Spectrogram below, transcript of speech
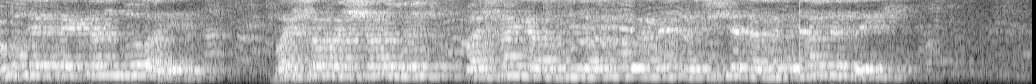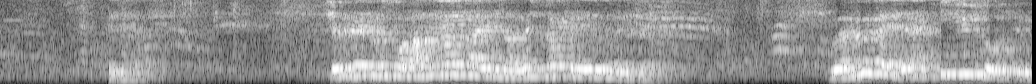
Bu destekten dolayı başta başkanımız, başkan yardımcıları ve meclis üyelerine. Şimdi biz bu Haziran ayında meclise kredi vereceğiz. Ve böylece 200 oluyor.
